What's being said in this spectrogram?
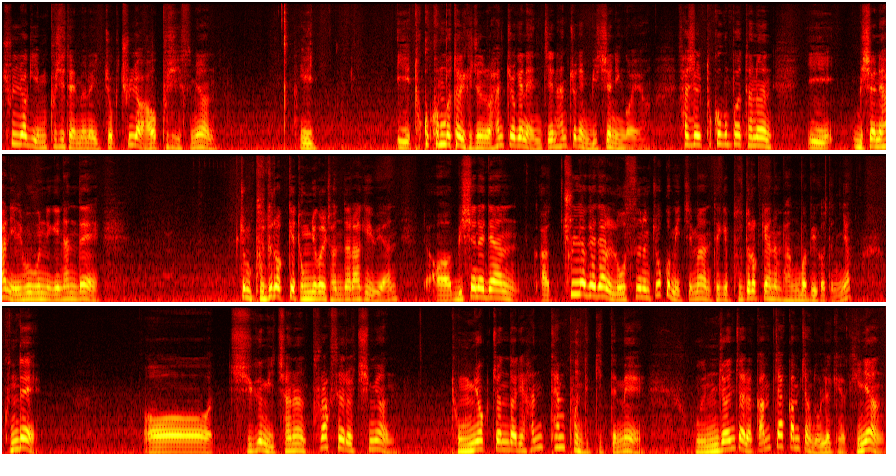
출력이 인풋이 되면 이쪽 출력 아웃풋이 있으면 이 이 토크 컨버터를 기준으로 한쪽에는 엔진, 한쪽엔 미션인 거예요. 사실 토크 컨버터는 이 미션의 한 일부분이긴 한데 좀 부드럽게 동력을 전달하기 위한 어, 미션에 대한 아, 출력에 대한 loss는 조금 있지만 되게 부드럽게 하는 방법이거든요. 근데 어, 지금 이 차는 full악셀을 치면 동력 전달이 한 템포 늦기 때문에 운전자를 깜짝깜짝 놀래켜요. 그냥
